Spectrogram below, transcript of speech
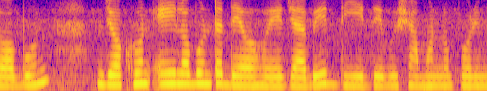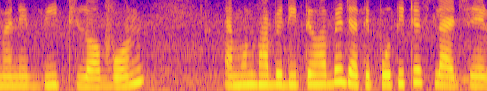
লবণ। যখন এই লবণটা দেওয়া হয়ে যাবে, দিয়ে দেব সামান্য পরিমাণে বিট লবণ। এমনভাবে দিতে হবে যাতে প্রতিটা স্লাইডসের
